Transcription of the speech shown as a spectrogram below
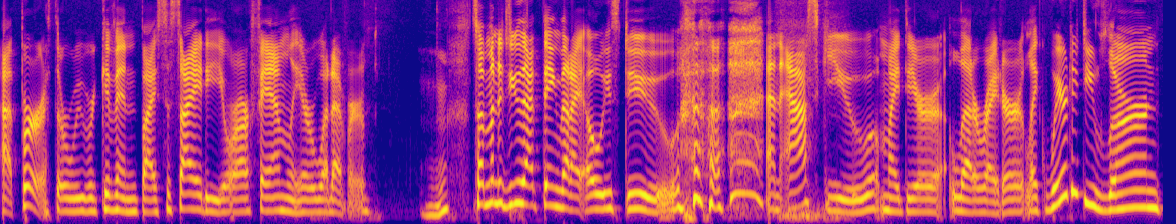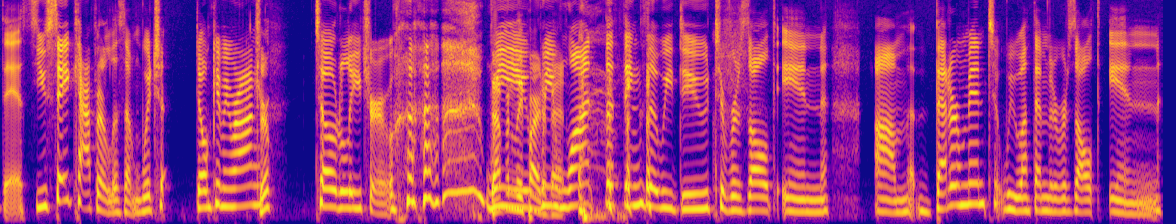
at birth or we were given by society or our family or whatever. Mm-hmm. So I'm going to do that thing that I always do and ask you, my dear letter writer, like, where did you learn this? You say capitalism, which don't get me wrong. True. Totally true. We we want the things that we do to result in um, betterment. We want them to result in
